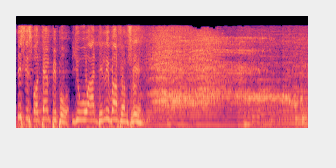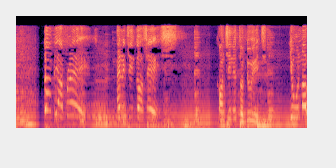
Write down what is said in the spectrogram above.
This is for 10 people. You are delivered from shame. Don't be afraid. Anything God says, continue to do it. You will not,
